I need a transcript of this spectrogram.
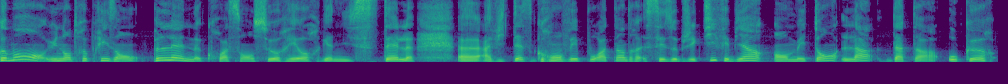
Comment une entreprise en pleine croissance se réorganise-t-elle euh, à vitesse grand V pour atteindre ses objectifs? Eh bien, en mettant la data au cœur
